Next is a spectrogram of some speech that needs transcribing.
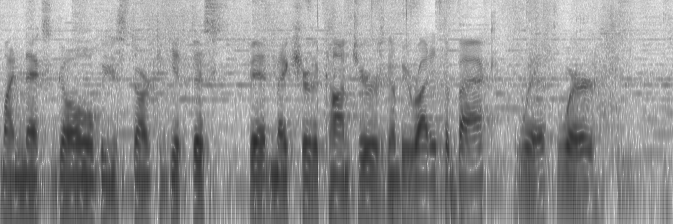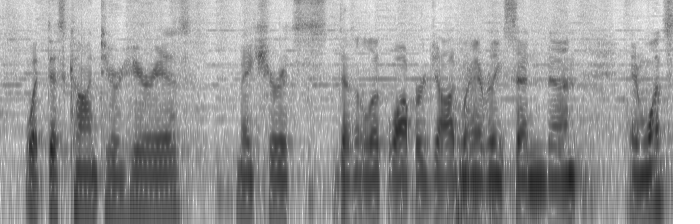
my next goal will be to start to get this fit, make sure the contour is going to be right at the back with where what this contour here is. Make sure it doesn't look whopper jawed when everything's said and done. And once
